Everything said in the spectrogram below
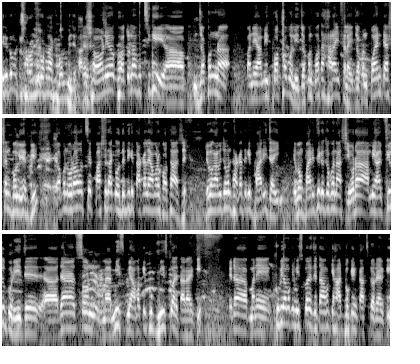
এরকম একটা স্মরণীয় ঘটনা বলবেন যে তাদের স্মরণীয় ঘটনা হচ্ছে কি আহ, যখন মানে আমি কথা বলি, যখন কথা হারাই ফেলাই, যখন পয়েন্ট অ্যাকশন বলি আর কি, তখন ওরা হচ্ছে পাশে থাকে, ওদের দিকে তাকালে আমার কথা আসে। এবং আমি যখন ঢাকা থেকে বাড়ি যাই এবং বাড়ি থেকে যখন আসি, ওরা আমি আই ফিল করি যে দেয়ার আর সোন মিস আমাকে খুব মিস করে তারা আর কি। এটা মানে খুবই আমাকে মিস করে যেটা আমাকে হার্ড ব্রোকেন কাজ করে আর কি।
